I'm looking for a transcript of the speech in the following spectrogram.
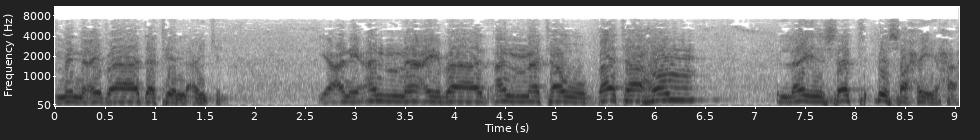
من عبادة العجل. يعني أن عباد أن توبتهم ليست بصحيحة.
